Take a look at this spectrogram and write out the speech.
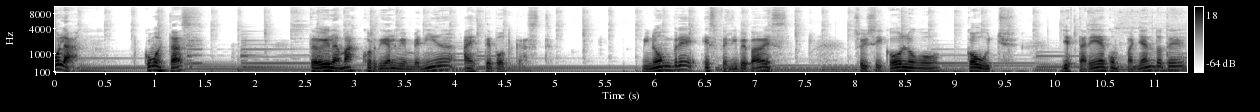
Hola, ¿cómo estás? Te doy la más cordial bienvenida a este podcast. Mi nombre es Felipe Pavés. Soy psicólogo, coach y estaré acompañándote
